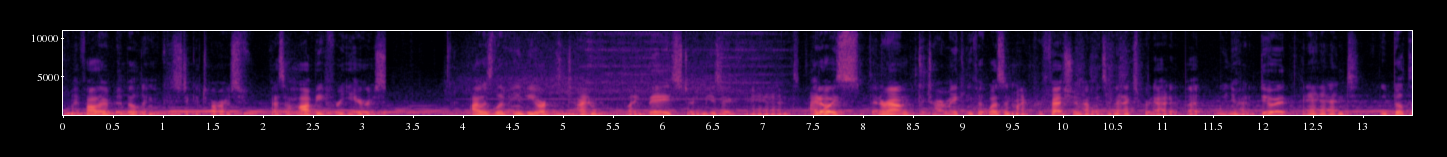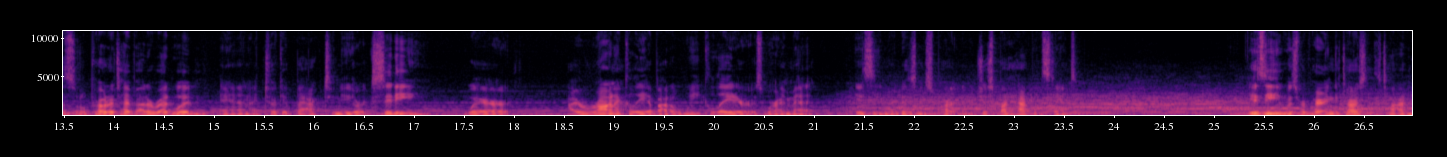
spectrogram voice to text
My father had been building acoustic guitars as a hobby for years. I was living in New York at the time, playing bass, doing music, and I'd always been around guitar making. If it wasn't my profession, I wasn't an expert at it, but we knew how to do it. And we built this little prototype out of redwood, and I took it back to New York City, where ironically, about a week later is where I met Izzy, my business partner, just by happenstance. Izzy was repairing guitars at the time,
